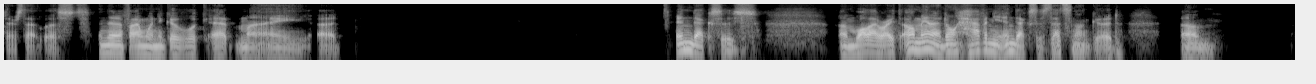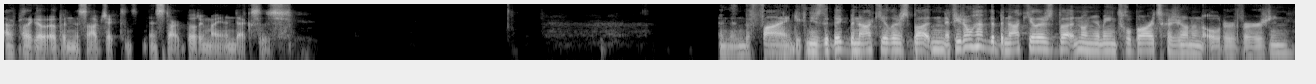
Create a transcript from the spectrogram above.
There's that list. And then if I want to go look at my uh, indexes, um, while I write, oh man, I don't have any indexes, that's not good. Um, I would probably go open this object and start building my indexes. And then the find. You can use the big binoculars button. If you don't have the binoculars button on your main toolbar, it's because you're on an older version,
